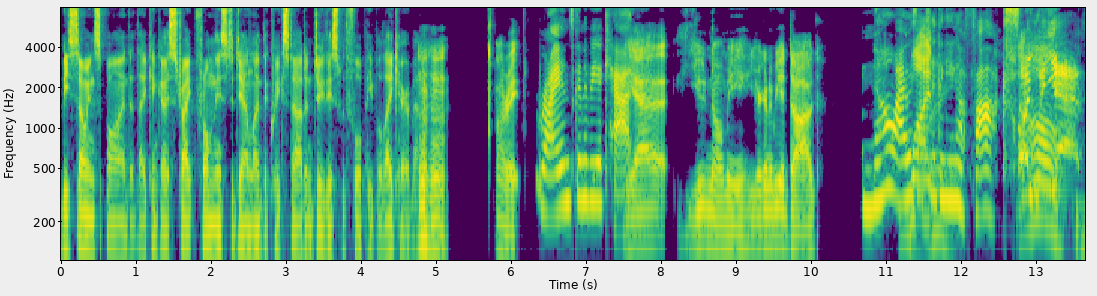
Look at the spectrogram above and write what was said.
be so inspired that they can go straight from this to download the quick start and do this with four people they care about. Mhm. All right. Ryan's gonna be a cat. Yeah, you know me. You're going to be a dog. No, I was What? actually thinking a fox. Oh. yes.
